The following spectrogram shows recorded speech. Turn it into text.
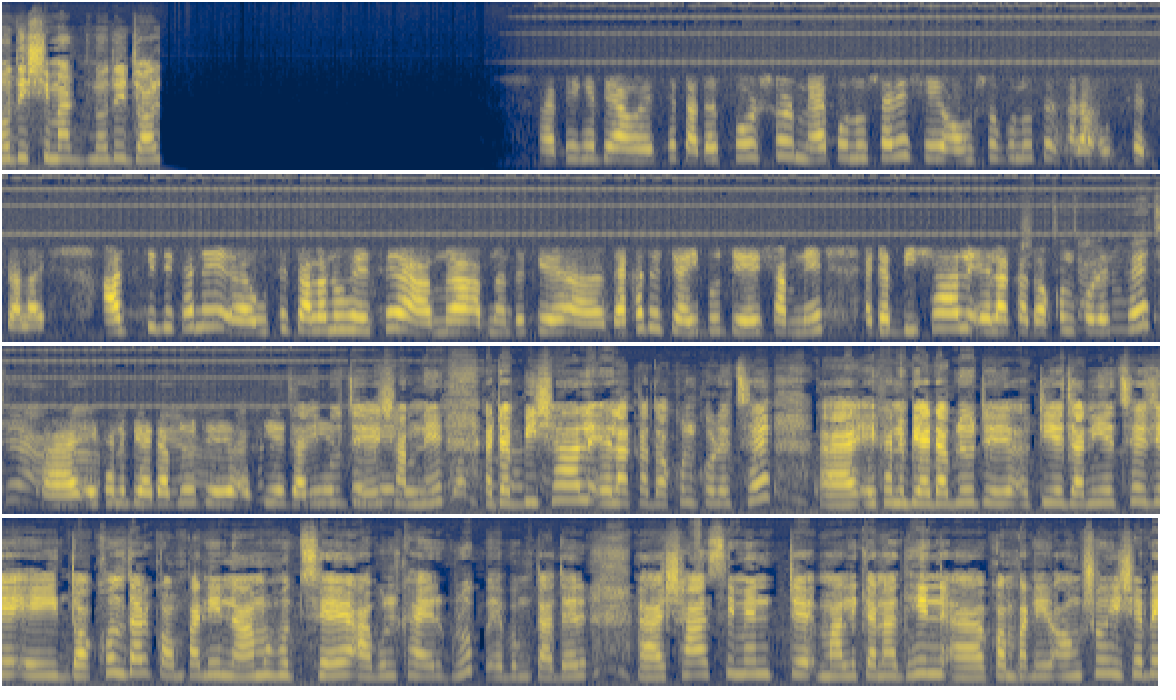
নদী সীমার নদীর জল ভেঙে দেওয়া হয়েছে তাদের ফোরশোর ম্যাপ অনুসারে সেই অংশগুলোতে তারা উচ্ছেদ চালায়। আজকে যেখানে উচ্ছেদ চালানো হয়েছে আমরা আপনাদেরকে দেখাতে চাইব যে সামনে একটা বিশাল এলাকা দখল করেছে। এখানে বিআইডব্লিউটি জানিয়েছে সামনে একটা বিশাল এলাকা দখল করেছে। এখানে বিআইডব্লিউটি জানিয়েছে যে এই দখলদার কোম্পানির নাম হচ্ছে আবুল খায়ের গ্রুপ এবং তাদের শাহ সিমেন্ট মালিকানাধীন কোম্পানির অংশ হিসেবে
